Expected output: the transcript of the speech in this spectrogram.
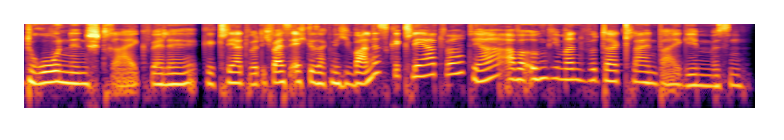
drohenden Streikwelle geklärt wird. Ich weiß ehrlich gesagt nicht, wann es geklärt wird, ja, aber irgendjemand wird da klein beigeben müssen.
